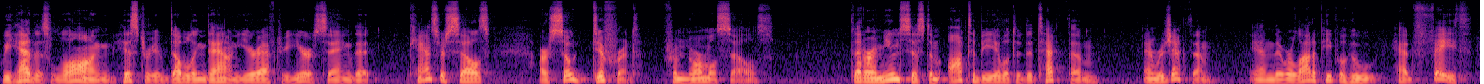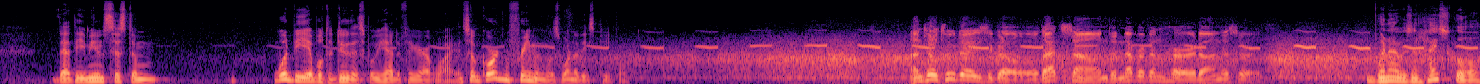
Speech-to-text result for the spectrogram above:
we had this long history of doubling down year after year saying that cancer cells are so different from normal cells that our immune system ought to be able to detect them and reject them. And there were a lot of people who had faith that the immune system would be able to do this, but we had to figure out why. And so Gordon Freeman was one of these people. Until two days ago, that sound had never been heard on this earth. When I was in high school,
